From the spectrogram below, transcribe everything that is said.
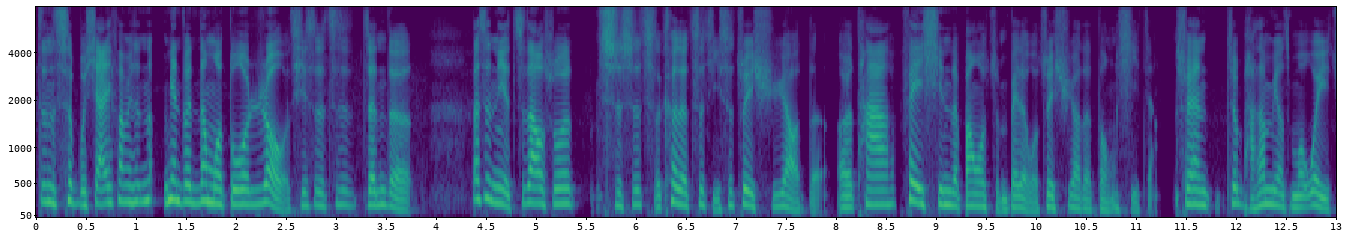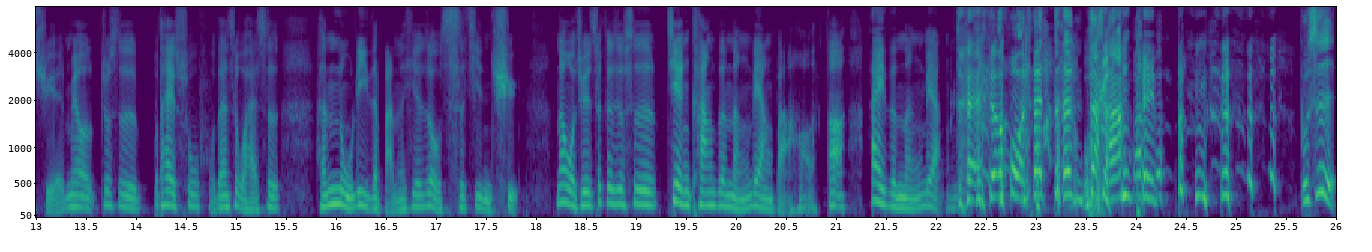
真的吃不下，一方面是那面对那么多肉，其实是真的。但是你也知道，说此时此刻的自己是最需要的，而他费心的帮我准备了我最需要的东西。这样，虽然就好像没有什么味觉，没有就是不太舒服，但是我还是很努力的把那些肉吃进去。那我觉得这个就是健康的能量吧，哈啊，爱的能量。对，我在等他，我刚被 瞪。不是，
